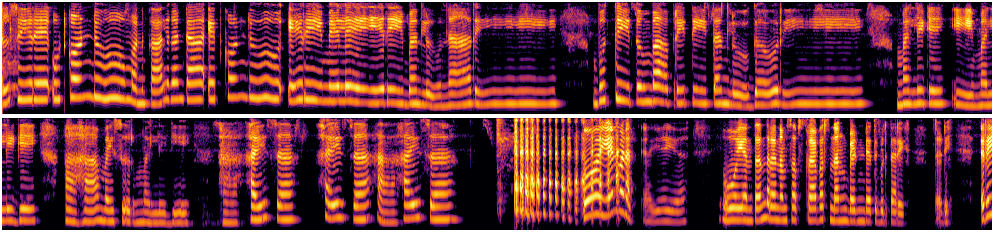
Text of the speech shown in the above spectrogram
ಕಲ್ ಸೀರೆ ಉಟ್ಕೊಂಡು ಮೊನ್ಕಾಲ್ ಗಂಟ ಎತ್ಕೊಂಡು, ಏರಿ ಮೇಲೆ ಏರಿ ಬಂದ್ಲು ನಾರಿ. ಬುತ್ತಿ ತುಂಬಾ ಪ್ರೀತಿ ತಂದ್ಲು ಗೌರಿ. ಮಲ್ಲಿಗೆ, ಈ ಮಲ್ಲಿಗೆ, ಆಹಾ, ಮೈಸೂರು ಮಲ್ಲಿಗೆ. ಹಾ, ಹೈಸ ಹೈಸ, ಹಾ, ಹೈಸ ಓ ಏನ್ ಮಾಡತ್ ಅಯ್ಯಯ್ಯ ಓ ಅಂತಂದ್ರೆ ನಮ್ಮ ಸಬ್ಸ್ಕ್ರೈಬರ್ಸ್ ನಂಗೆ ಬೆಂಡ್ ಎತ್ತಿ ಬಿಡ್ತಾರೆ ತಡಿ. ರೀ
